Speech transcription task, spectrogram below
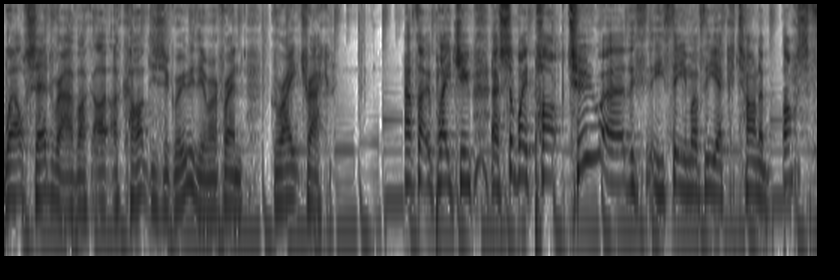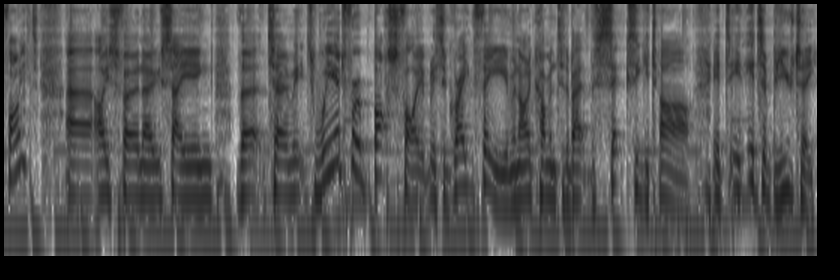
well said, Rav. I, I, I can't disagree with you, my friend. Great track. After that, we played you uh, Subway Park 2, uh, the, the theme of the uh, Katana boss fight. Uh, Iceferno saying that um, it's weird for a boss fight, but it's a great theme. And I commented about the sexy guitar. It, it, it's a beauty,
